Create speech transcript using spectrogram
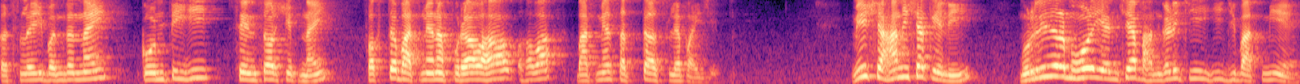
कसलंही बंधन नाही कोणतीही सेन्सॉरशिप नाही. फक्त बातम्यांना पुरावा हवा बातम्या सत्य असल्या पाहिजेत. मी शहानिशा केली. मुरलीधर मोहोळ यांच्या भानगडीची ही जी बातमी आहे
